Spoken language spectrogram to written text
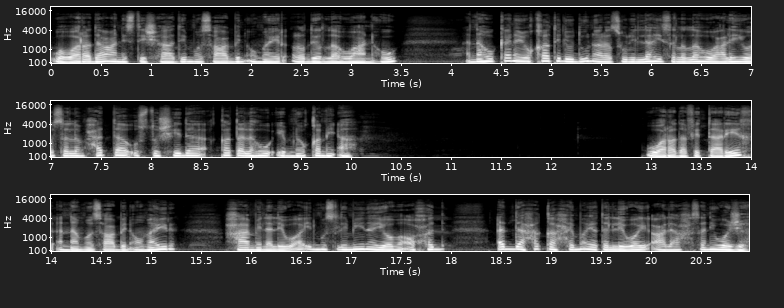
وورد عن استشهاد مصعب بن أمير رضي الله عنه أنه كان يقاتل دون رسول الله صلى الله عليه وسلم حتى استشهد قتله ابن قمئة. ورد في التاريخ أن مصعب بن أمير حامل لواء المسلمين يوم أحد أدى حق حماية اللواء على أحسن وجه.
